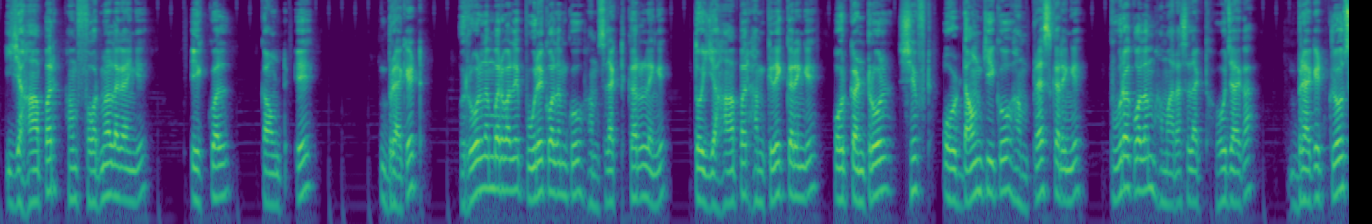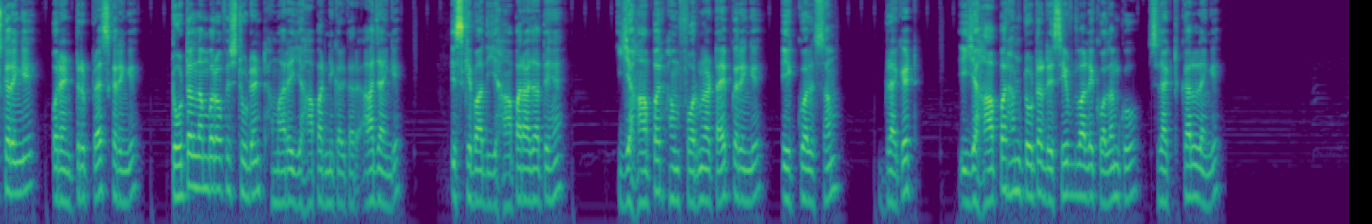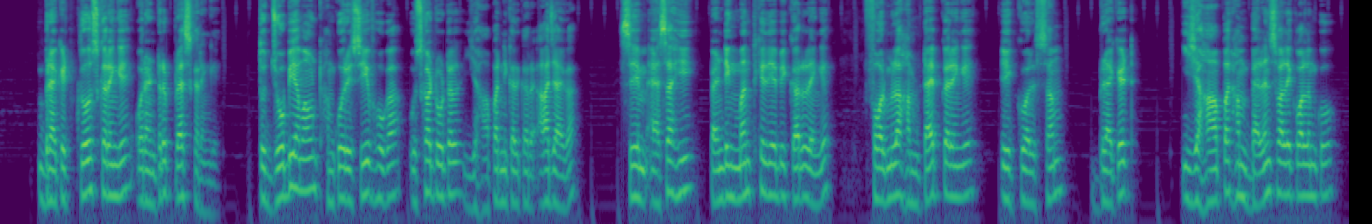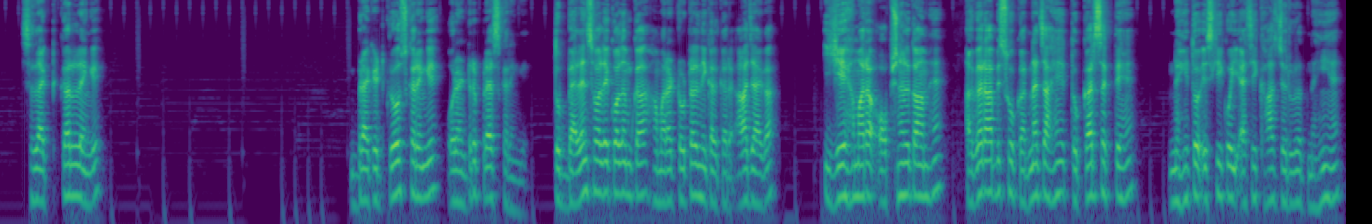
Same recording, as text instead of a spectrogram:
यहाँ पर हम फॉर्मूला लगाएँगे equal count A bracket roll number वाले पूरे कॉलम को हम सेलेक्ट कर लेंगे. तो यहाँ पर हम क्लिक करेंगे और कंट्रोल शिफ्ट और डाउन की को हम प्रेस करेंगे. पूरा कॉलम हमारा सेलेक्ट हो जाएगा. ब्रैकेट क्लोज करेंगे और एंटर प्रेस करेंगे. टोटल नंबर ऑफ़ स्टूडेंट हमारे यहाँ पर निकल कर आ जाएँगे। इसके बाद यहाँ पर आ जाते हैं। यहाँ पर हम फॉर्मूला टाइप करेंगे इक्वल सम ब्रैकेट यहाँ पर हम टोटल रिसीव्ड वाले कॉलम को सिलेक्ट कर लेंगे। ब्रैकेट क्लोज करेंगे और एंटर प्रेस करेंगे। तो जो भी अमाउंट हमको रिसीव होगा, उसका टोटल यहाँ पर निकल कर आ जाएगा। सेम ऐसा ही पेंडिंग मंथ के लिए भी कर लेंगे। फॉर्मूला हम टाइप करेंगे इक्वल सम ब्रैकेट यहाँ पर हम बैलेंस वाले कॉलम को सिलेक्ट कर लेंगे। ब्रैकेट क्लोज करेंगे और एंटर प्रेस करेंगे। तो बैलेंस वाले कॉलम का हमारा टोटल निकल कर आ जाएगा। ये हमारा ऑप्शनल काम है। अगर आप इसको करना चाहें तो कर सकते हैं, नहीं तो इसकी कोई ऐसी खास ज़रूरत नहीं है।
